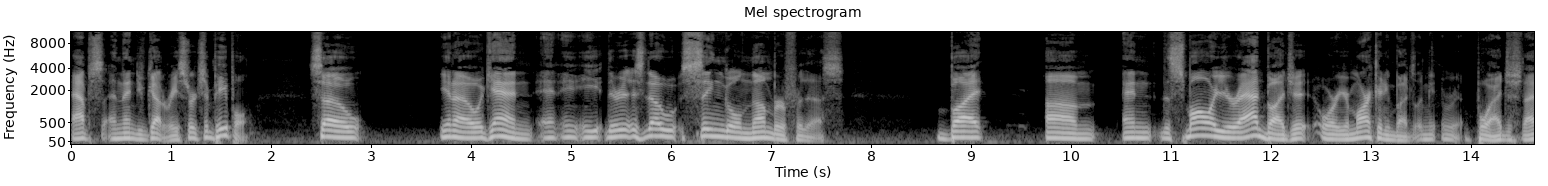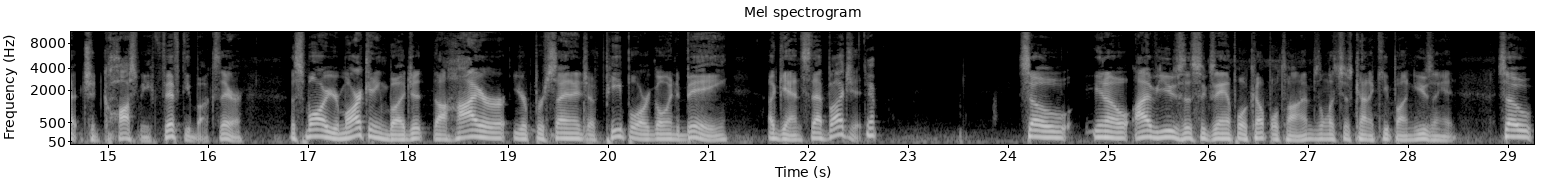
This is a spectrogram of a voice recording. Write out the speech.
apps, and then you've got research and people. So, you know, again, and, and- and there is no single number for this, but um, and the smaller your ad budget or your marketing budget, I mean, boy, I just that should cost me fifty bucks there. The smaller your marketing budget, the higher your percentage of people are going to be against that budget. Yep. So, you know, I've used this example a couple times, and let's just kind of keep on using it. So,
